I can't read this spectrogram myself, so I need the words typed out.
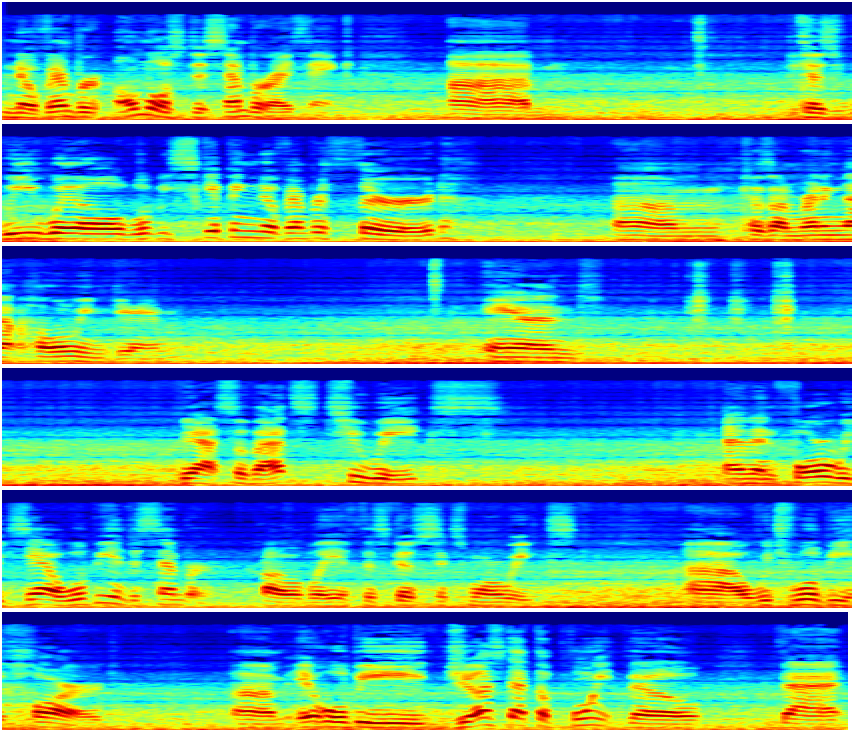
November, almost December, I think. Um, because we will we'll be skipping November 3rd because um, I'm running that Halloween game. And yeah, so that's two weeks. And then four weeks. Yeah, we'll be in December probably if this goes six more weeks, uh, which will be hard. Um, it will be just at the point though that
